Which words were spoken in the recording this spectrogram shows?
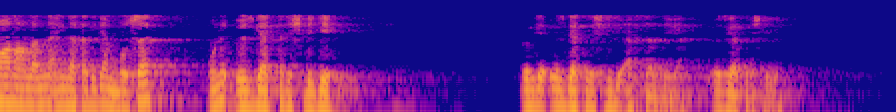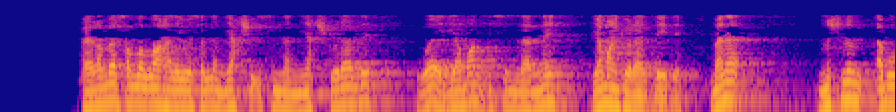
ma'nolarni anglatadigan bo'lsa uni o'zgartirishligi. O'zgartirishligi afzal degan o'zgartirishligi. Payg'ambar sollallohu alayhi vasallam yaxshi ismlarni yaxshi ko'rardi va yomon ismlarni yomon ko'rardi deydi. Mana muslim abu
